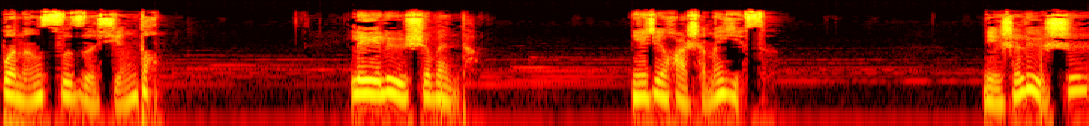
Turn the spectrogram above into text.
不能私自行动。李律师问道：“你这话什么意思？你是律师，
